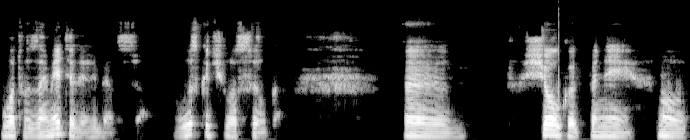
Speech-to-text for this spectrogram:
вот вы заметили ребят выскочила ссылка э, щелкают по ней ну,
